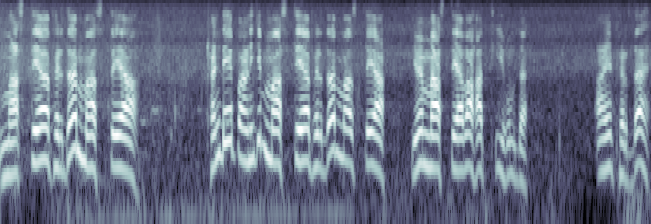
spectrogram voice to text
ਮਸਤਿਆ ਫਿਰਦਾ, ਮਸਤਿਆ। ਠੰਡੇ ਪਾਣੀ 'ਚ ਮਸਤਿਆ ਫਿਰਦਾ, ਮਸਤਿਆ। ਜਿਵੇਂ ਮਸਤਿਆ ਵਾ, ਹਾਥੀ ਹੁੰਦਾ। ਐਂ ਫਿਰਦਾ ਹੈ।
